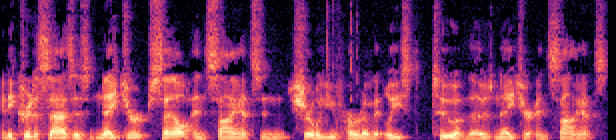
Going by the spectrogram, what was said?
And he criticizes nature, cell, and science, and surely you've heard of at least two of those nature and science.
